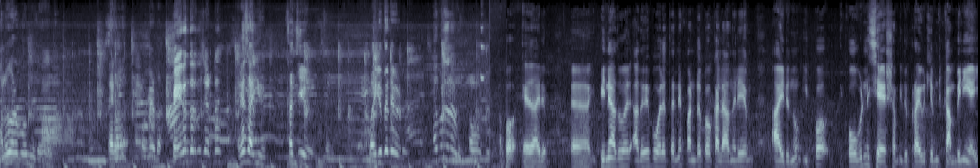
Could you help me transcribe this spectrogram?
അത് കുഴപ്പമൊന്നുമില്ല. പേരെന്തായിരുന്നു ചേട്ടൻ? അതെ സജീവ് സജീവ്. വൈകിട്ട് തന്നെ വിടും. അപ്പോൾ ഏതായാലും പിന്നെ അതുപോലെ അതേപോലെ തന്നെ പണ്ട് ഇപ്പോൾ കലാനിലയം ആയിരുന്നു. ഇപ്പോൾ കോവിഡിന് ശേഷം ഇത് പ്രൈവറ്റ് ലിമിറ്റഡ് കമ്പനിയായി.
